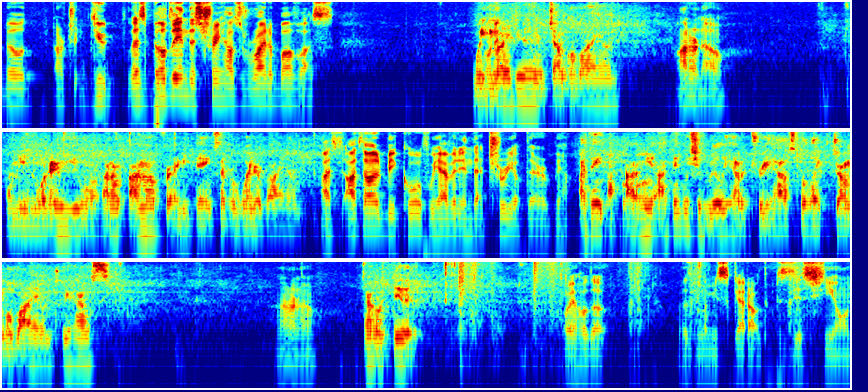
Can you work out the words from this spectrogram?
build our tree? Dude, let's build it in this treehouse right above us. Wait, you wanna- want to do it in a jungle biome? I don't know. I mean, whatever you want. I don't. I'm up for anything except for winter biome. I th- I thought it'd be cool if we have it in that tree up there. Behind. I think. I, mean. I think we should really have a treehouse, but like jungle biome treehouse. I don't know. All right, let's do it. Wait, hold up. Let's, let me scout out the position.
